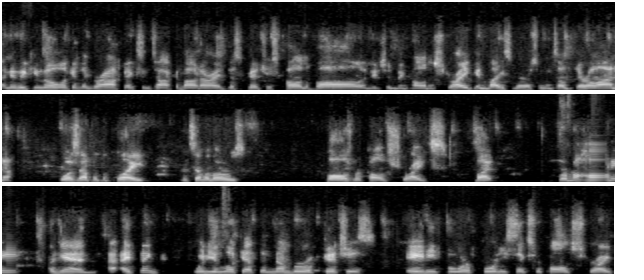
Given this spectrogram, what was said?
I mean, we can go look at the graphics and talk about, all right, this pitch was called a ball and it should have been called a strike, and vice versa when South Carolina was up at the plate, and some of those balls were called strikes. But for Mahoney, again, I think when you look at the number of pitches 84, 46 for called strike,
